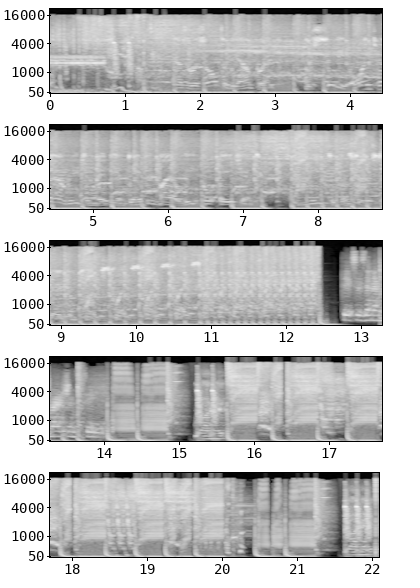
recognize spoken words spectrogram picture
As a result of the outbreak, your city or entire region may be endangered by a lethal agent. You need to consider staying in place. place, place, place. This is an emergency. Run it. Run it.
